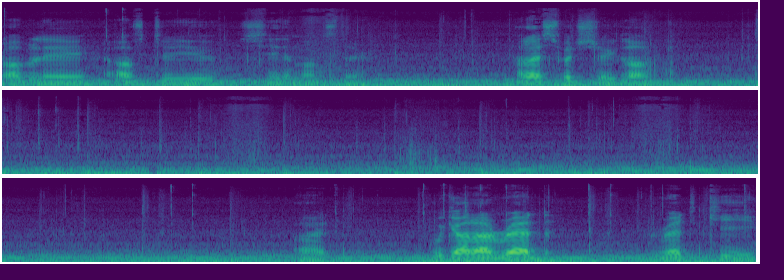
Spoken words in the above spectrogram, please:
Probably after you see the monster. How do I switch to the Glock? Alright. We got our red, red key.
